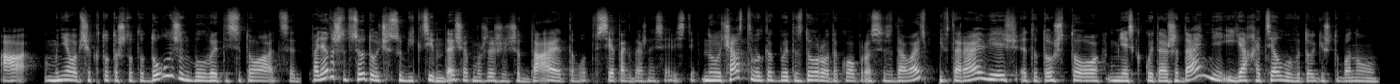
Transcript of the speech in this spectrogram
А мне вообще кто-то что-то должен был в этой ситуации. Понятно, что все это очень субъективно, да, человек может решить, что да, это вот все так должны себя вести. Но часто вот как бы это здорово такой вопрос задавать. И вторая вещь — это то, что у меня есть какое-то ожидание, и я хотел бы в итоге, чтобы оно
